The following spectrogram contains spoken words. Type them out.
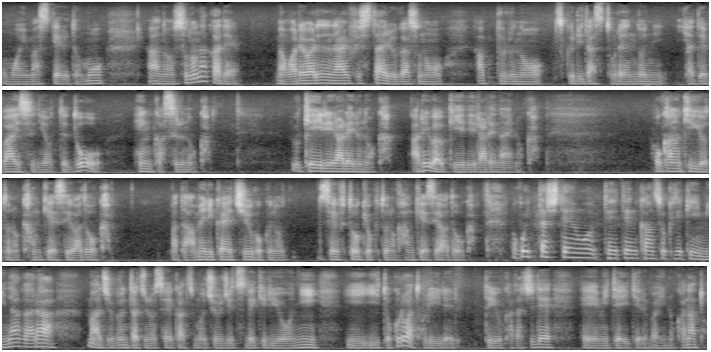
思いますけれどもあのその中で、まあ、我々のライフスタイルがそのアップルの作り出すトレンドにやデバイスによってどう変化するのか受け入れられるのかあるいは受け入れられないのか他の企業との関係性はどうかまたアメリカや中国の政府当局との関係性はどうか、まあ、こういった視点を定点観測的に見ながら、まあ、自分たちの生活も充実できるようにいいところは取り入れるっていう形で、えー、見ていければいいのかなと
